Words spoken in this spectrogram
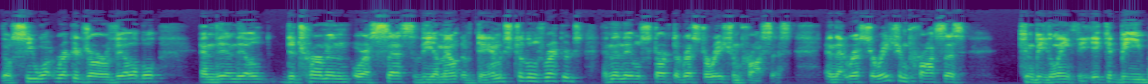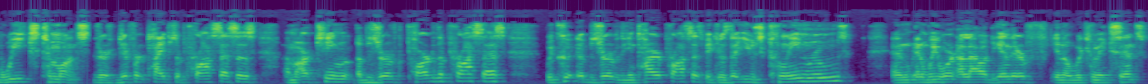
They'll see what records are available, and then they'll determine or assess the amount of damage to those records, and then they will start the restoration process. And that restoration process can be lengthy. It could be weeks to months. There's different types of processes. Um, our team observed part of the process. We couldn't observe the entire process because they use clean rooms and, and we weren't allowed in there, you know, which makes sense.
